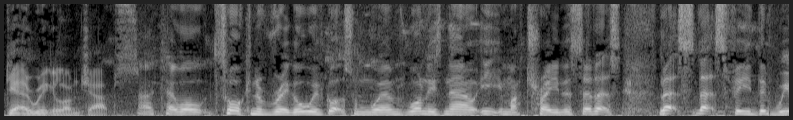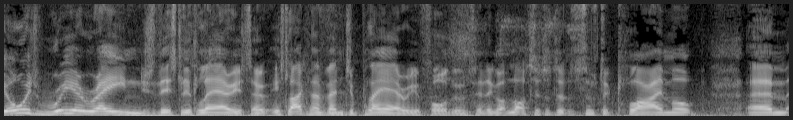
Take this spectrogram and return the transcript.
"Get a wriggle on, chaps." Okay, well, talking of wriggle, we've got some worms. One is now eating my trainers, so let's let's let's feed them. We always rearrange this little area, so it's like an adventure play area for them. So they've got lots of stuff, stuff to climb up. Um,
